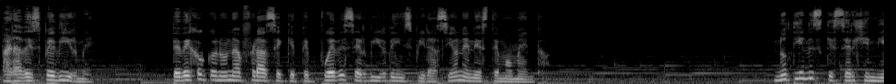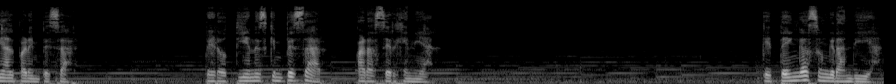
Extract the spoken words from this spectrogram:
Para despedirme, te dejo con una frase que te puede servir de inspiración en este momento. No tienes que ser genial para empezar, pero tienes que empezar para ser genial. Que tengas un gran día.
